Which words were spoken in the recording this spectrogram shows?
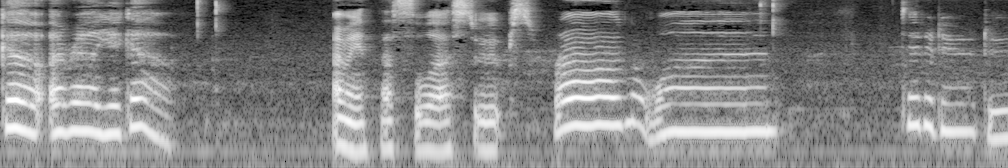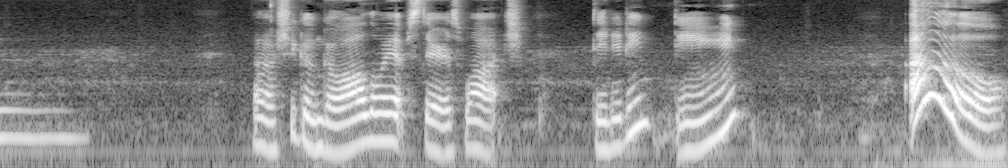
Go, Aurelia, go. I mean, that's the last. Oops. Wrong one. Do do do do. Oh, she gonna go all the way upstairs. Watch. Ding ding ding ding. Oh!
